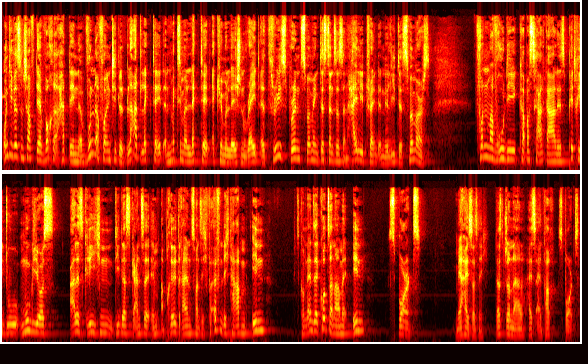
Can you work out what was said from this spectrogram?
Und die Wissenschaft der Woche hat den wundervollen Titel Blood Lactate and Maximal Lactate Accumulation Rate at Three Sprint Swimming Distances and Highly Trained and Elite Swimmers. Von Mavrudi, Kapaskakalis, Petridou, Mugios, alles Griechen, die das Ganze im April 23 veröffentlicht haben in, jetzt kommt ein sehr kurzer Name, in Sports. Mehr heißt das nicht. Das Journal heißt einfach Sports.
